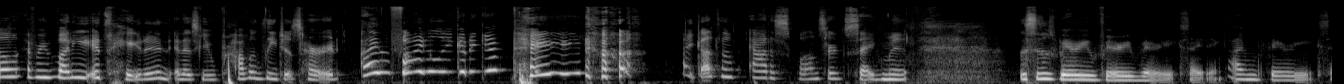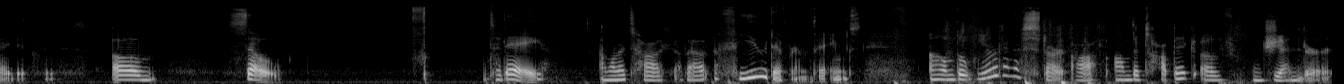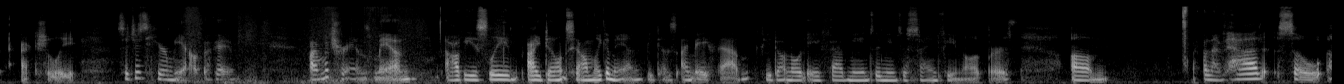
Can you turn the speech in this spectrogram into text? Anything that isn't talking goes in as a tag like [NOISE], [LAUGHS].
Hello, everybody, it's Hayden, and as you probably just heard, I'm finally gonna get paid! [LAUGHS] I got to add a sponsored segment. This is very, very, very exciting. I'm very excited for this. Um, so, today, I want to talk about a few different things. Um, but we're gonna start off on the topic of gender, actually. So just hear me out, okay? I'm a trans man. Obviously, I don't sound like a man because I'm AFAB. If you don't know what AFAB means, it means assigned female at birth. Um, and I've had so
